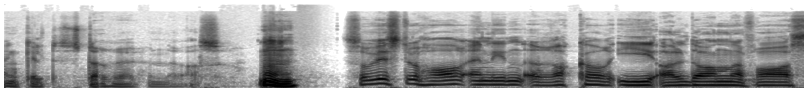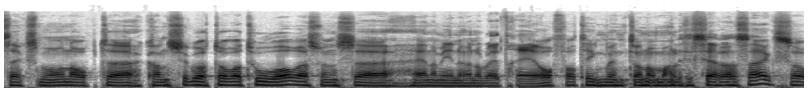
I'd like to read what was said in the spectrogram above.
enkelte større hunderaser. Så hvis du har en liten rakker i alderen fra seks måneder opp til kanskje godt over to år Jeg syns en av mine hunder ble tre år før ting begynte å normalisere seg. Så,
